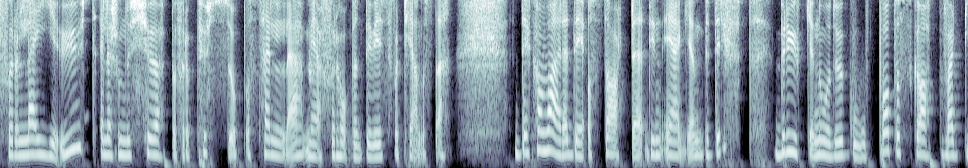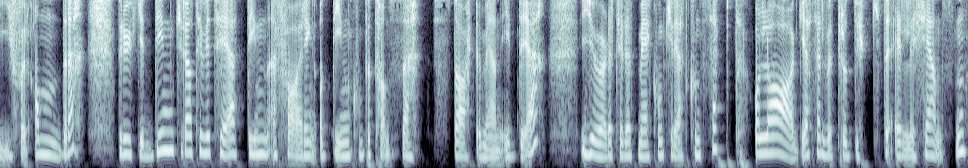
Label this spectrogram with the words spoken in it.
for å leie ut, eller som du kjøper for å pusse opp og selge med forhåpentligvis fortjeneste. Det kan være det å starte din egen bedrift. Bruke noe du er god på til å skape verdi for andre. Bruke din kreativitet, din erfaring og din kompetanse starte med en idé, gjøre det til et mer konkret konsept og lage selve produktet eller tjenesten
